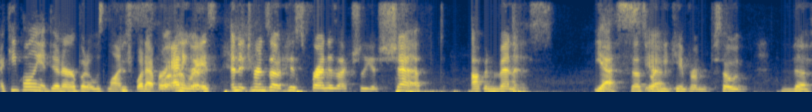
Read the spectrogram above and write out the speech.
I keep calling it dinner, but it was lunch, Just whatever. Anyways, And it turns out his friend is actually a chef up in Venice. Yes. That's yeah. where he came from. So the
